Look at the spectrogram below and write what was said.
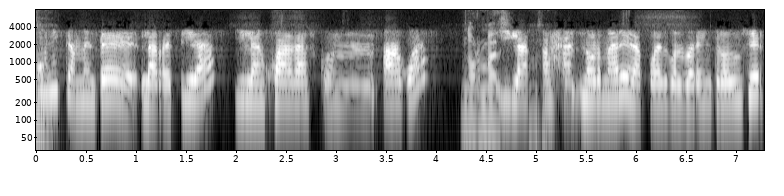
únicamente la retiras y la enjuagas con agua. Normal. Y la, normal y la puedes volver a introducir.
